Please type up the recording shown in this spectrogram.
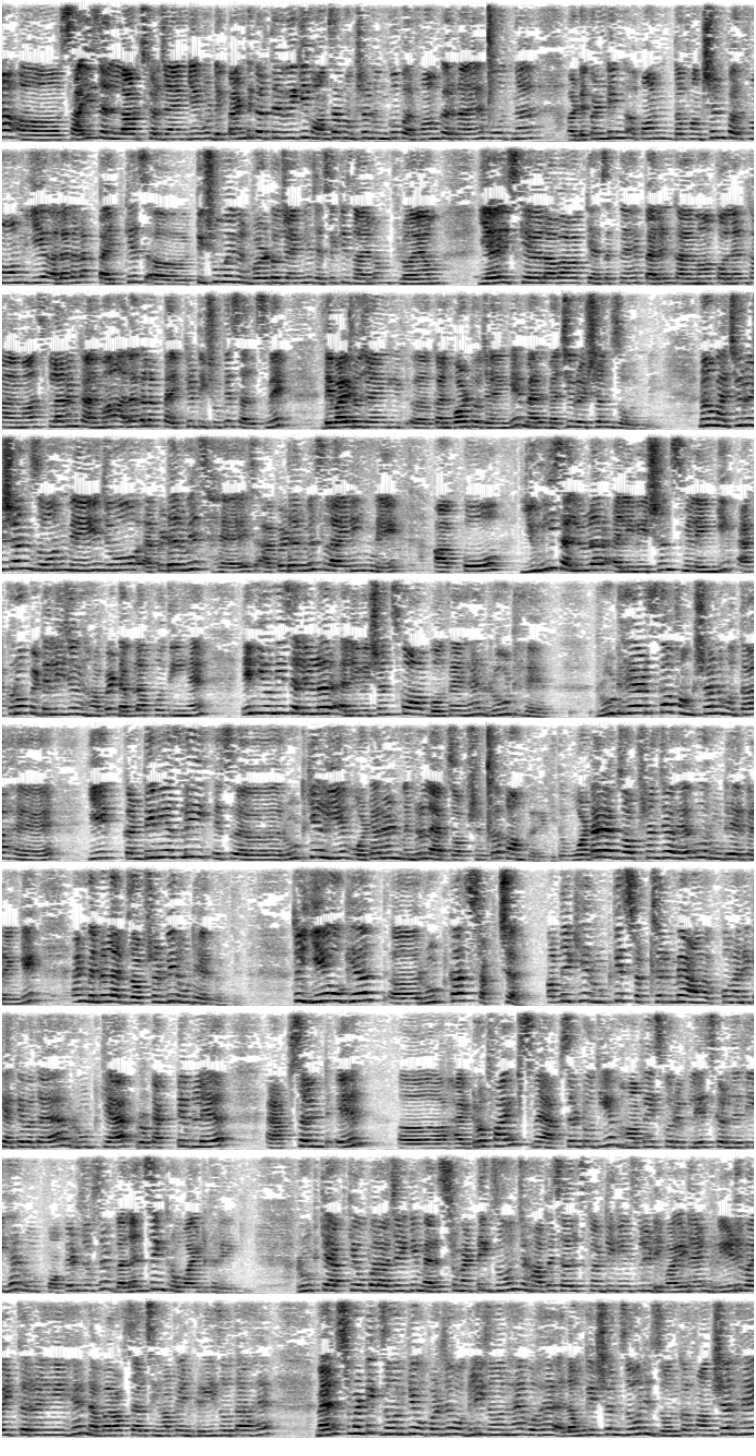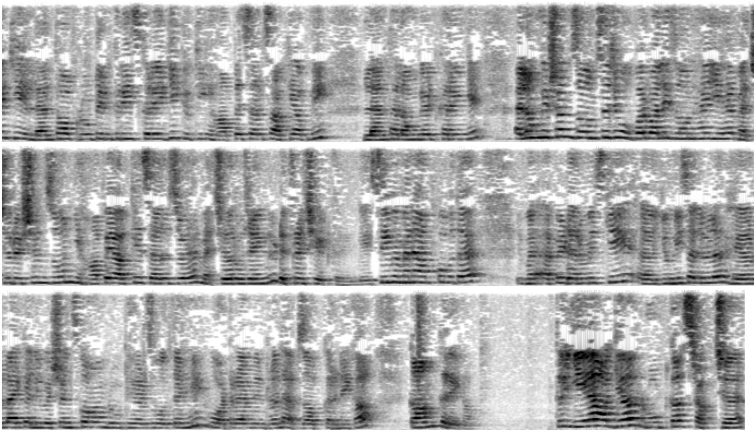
साइज़ एनलार्ज कर जाएँगे। वो डिपेंड करते हुए कि कौन सा फ़ंक्शन उनको परफॉर्म करना है। वो उतना depending upon the function perform ये अलग अलग टाइप के टिश्यू में कन्वर्ट हो जाएँगे। जैसे कि जाइलम फ्लोयम या इसके अलावा आप कह सकते हैं पेरन कायमा कॉलन कायमा स्क्लरन कायमा अलग अलग टाइप के टिश्यू के सेल्स में डिवाइड हो जाएँगे कन्वर्ट हो जाएँगे मैच्यूरेशन जोन में। नो मैच्यूरेशन जोन में जो एपिडर्मिस है, इस एपिडर्मिस लाइनिंग में आपको यूनिसेल्युलर एलिवेशन मिलेंगी। एक्रोपिटली जो यहाँ पे डेवलप होती हैं, इन यूनिसेल्युलर एलिवेशन को आप बोलते हैं रूट हेयर रूट हेयर्स का फ़ंक्शन होता है, ये कंटिन्यूसली इस रूट के लिए वाटर एंड मिनरल एब्जॉर्प्शन का काम करेगी। तो वाटर एब्जॉर्प्शन जो है, वो रूट हेयर करेंगे एंड मिनरल एब्जॉर्प्शन भी रूट हेयर करते हैं। तो ये हो गया रूट का स्ट्रक्चर अब देखिए रूट के स्ट्रक्चर में आपको मैंने क्या क्या बताया? Root cap protective layer absent in hydrophytes में एबसेंट होती है। वहाँ पे इसको रिप्लेस कर देती है रूट पॉकेट जो सिर्फ़ बैलेंसिंग प्रोवाइड करेगी। रूट कैप के ऊपर आ जाएगी मेरिस्टोमेटिक जोन जहाँ पे cells continuously divide and redivide कर रहे हैं। नंबर ऑफ़ सेल्स यहाँ पे इंक्रीज होता है। मेरिस्टोमेटिक जोन के ऊपर जो अगली जोन है, वो है एलोंगेशन जोन इस जोन का फ़ंक्शन है कि लेंथ ऑफ़ रूट इंक्रीज करेगी क्योंकि यहाँ पे सेल्स आके अपनी लेंथ एलोंगेट करेंगे. एलोंगेशन जोन से जो ऊपर वाली जोन है, ये है मैच्योरेशन जोन यहाँ पे आके सेल्स जो है मैच्योर हो जाएँगे डिफ्रेंशिएट करेंगे. इसी में मैंने आपको बताया एपिडर्मिस की यूनिसेल्युलर हेयर लाइक एलिवेशन को हम रूट हेयर बोलते हैं वाटर एंड मिनरल एब्जॉर्ब करने का काम करेगा. तो ये आ गया रूट का स्ट्रक्चर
